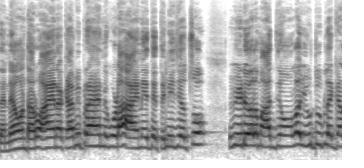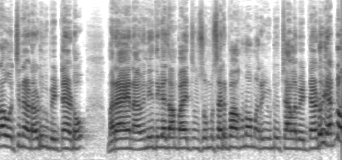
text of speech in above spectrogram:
దాన్ని ఏమంటారు? ఆయన యొక్క అభిప్రాయాన్ని కూడా ఆయన అయితే తెలియజేయచ్చు. వీడియోల మాధ్యమంలో యూట్యూబ్లో ఎక్కడ వచ్చినాడు అడుగు పెట్టినాడు. మరి ఆయన అవినీతిగా సంపాదించిన సొమ్ము సరిపాకునో మరి యూట్యూబ్ ఛానల్ పెట్టినాడు. ఎట్లా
